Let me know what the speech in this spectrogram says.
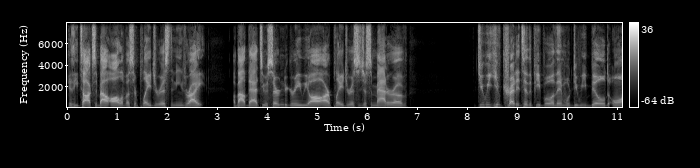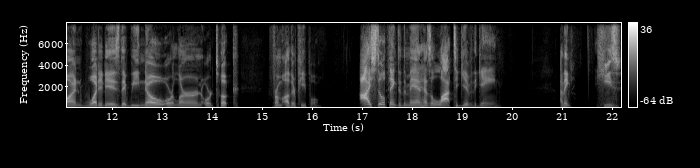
because he talks about all of us are plagiarists and he's right about that. To a certain degree we all are plagiarists. It's just a matter of do we give credit to the people and then do we build on what it is that we know or learn or took from other people? I still think that the man has a lot to give the game. I think he's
